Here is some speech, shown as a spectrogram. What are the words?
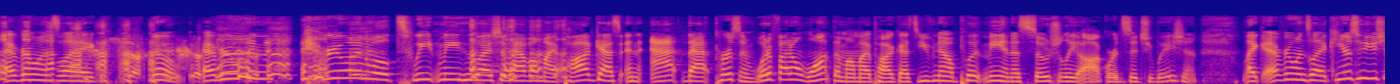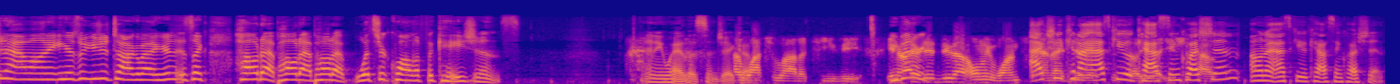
Everyone's like, no, everyone, everyone will tweet me who I should have on my podcast and at that person. What if I don't want them on my podcast? You've now put me in a socially awkward situation. Like everyone's like, here's who you should have on it. Here's what you should talk about. Here's, it's like, hold up, hold up, hold up. What's your qualifications? Anyway, listen, Jacob. I watch a lot of TV. You, You know, better- I did do that only once. and Actually, can I ask you a tell that you casting have- question? I want to ask you a casting question.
